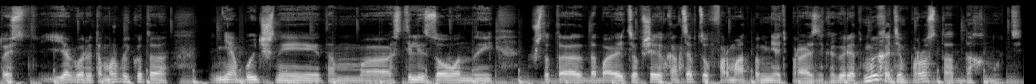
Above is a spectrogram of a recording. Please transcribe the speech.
То есть, я говорю, там может быть какой-то необычный, там, э, стилизованный, что-то добавить, вообще концепцию, формат поменять праздника. Говорят, мы хотим просто отдохнуть.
